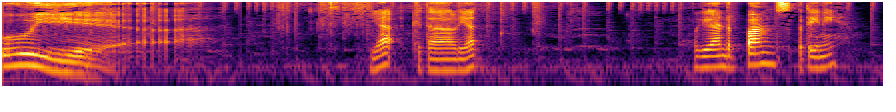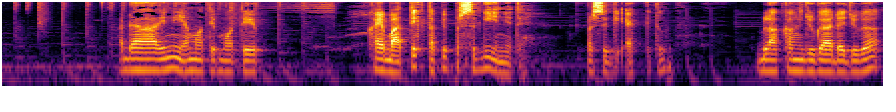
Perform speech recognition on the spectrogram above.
oh yeah ya kita lihat bagian depan seperti ini. Ada ini ya motif-motif kayak batik tapi persegi ini teh. Persegi X itu belakang juga ada juga.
